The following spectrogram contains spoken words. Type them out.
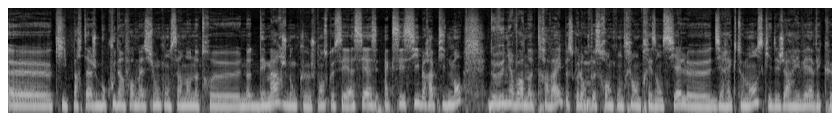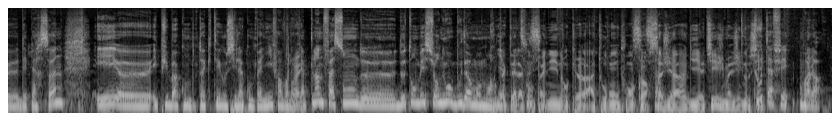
euh, qui partage beaucoup d'informations concernant notre, notre démarche. Donc, je pense que c'est assez as- accessible rapidement de venir voir notre travail, parce que là, on Mm. peut se rencontrer en présentiel directement, ce qui est déjà arrivé avec des personnes. Et, et puis, bah, contacter aussi la compagnie. Enfin, voilà, il Ouais. y a plein de façons de, de tomber sur nous au bout d'un moment. Il y a Contacter la compagnie donc euh, à Touron ou encore. Sagia Guillati, j'imagine aussi. Tout à fait. Voilà. Ouais,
